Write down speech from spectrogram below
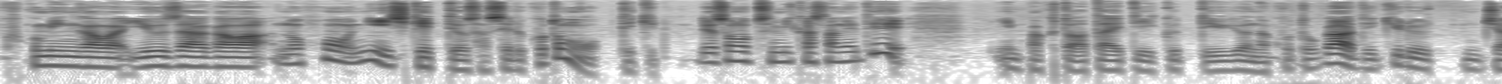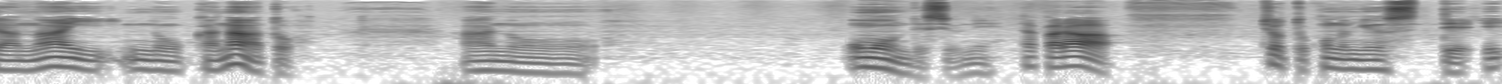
国民側、ユーザー側の方に意思決定をさせることもできる。で、その積み重ねでインパクトを与えていくっていうようなことができるんじゃないのかなと、あの、思うんですよね。だから、ちょっとこのニュースって、え、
